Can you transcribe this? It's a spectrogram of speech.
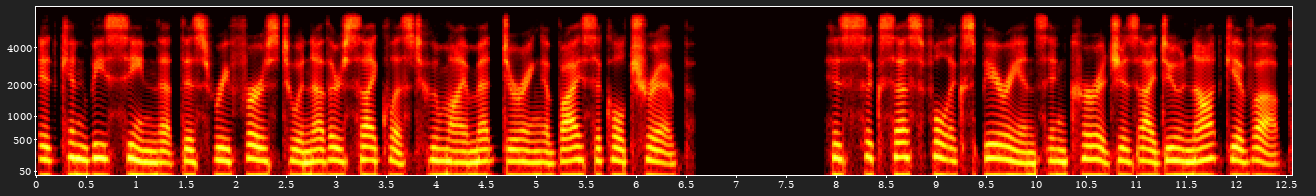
It can be seen that this refers to another cyclist whom I met during a bicycle trip. His successful experience encourages I do not give up.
